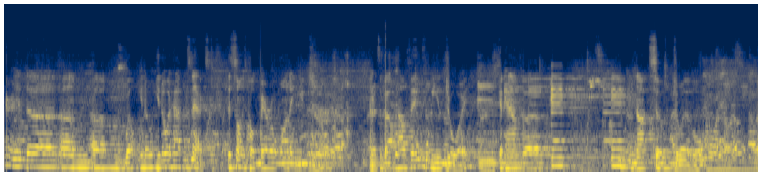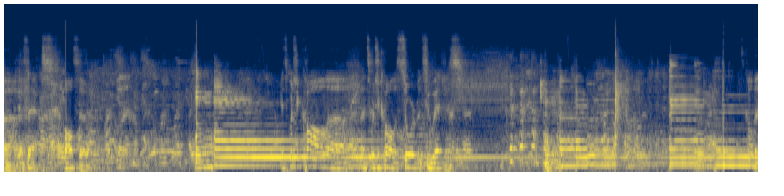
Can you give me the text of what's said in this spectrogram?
here, and uh, um, um, well, you know, you know what happens next. This song is called "Marijuana User," and it's about how things that we enjoy can have uh, not so enjoyable uh, effects. Also, it's what you call uh, it's what you call a sword with two edges.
